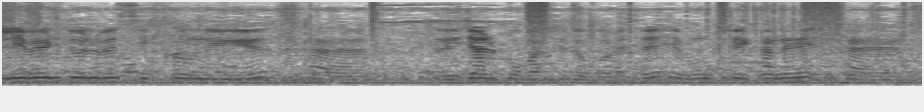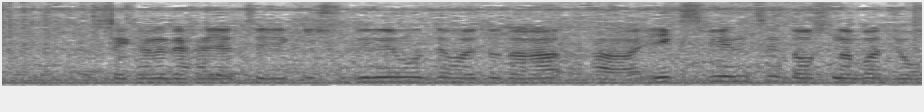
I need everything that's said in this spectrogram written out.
ইলেভেন শিক্ষক নিয়ে রেজাল্ট প্রকাশিত করেছে এবং সেখানে সেখানে দেখা যাচ্ছে যে কিছুদিনের মধ্যে হয়তো তারা এক্সপিরিয়েন্সে দশ নাম্বার যোগ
